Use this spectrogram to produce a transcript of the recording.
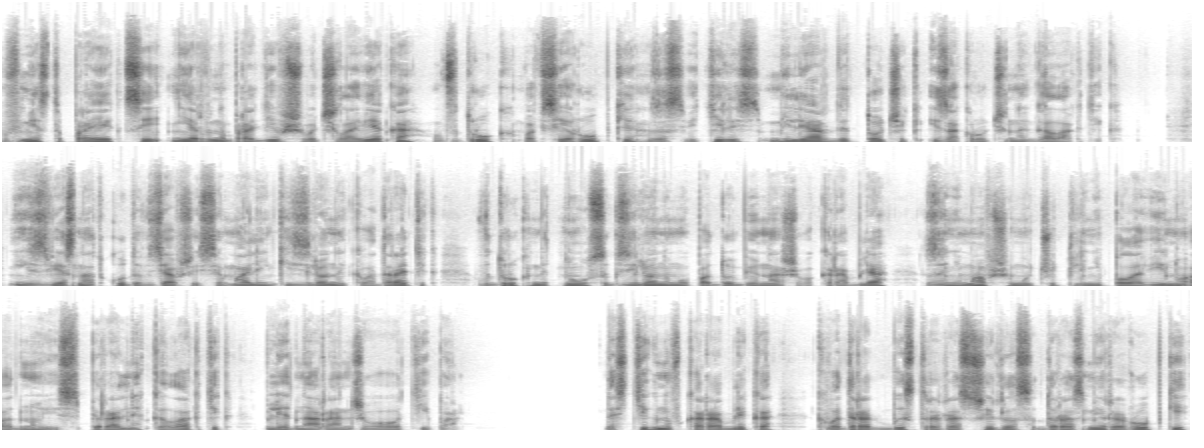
Вместо проекции нервно бродившего человека вдруг во всей рубке засветились миллиарды точек и закрученных галактик. Неизвестно откуда взявшийся маленький зеленый квадратик вдруг метнулся к зеленому подобию нашего корабля, занимавшему чуть ли не половину одной из спиральных галактик бледно-оранжевого типа. Достигнув кораблика, квадрат быстро расширился до размера рубки,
